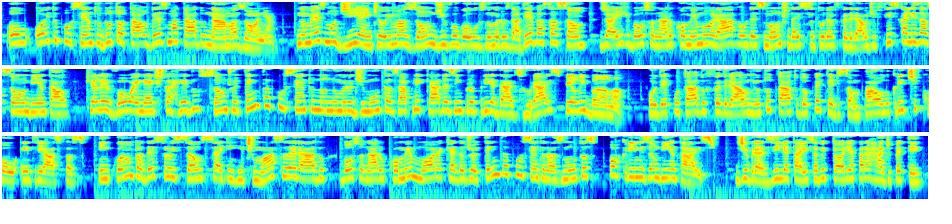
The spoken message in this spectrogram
ou 8% do total desmatado na Amazônia. No mesmo dia em que o Amazon divulgou os números da devastação, Jair Bolsonaro comemorava o desmonte da estrutura federal de fiscalização ambiental, que levou à inédita redução de 80% no número de multas aplicadas em propriedades rurais pelo IBAMA. O deputado federal Nilton Tato do PT de São Paulo criticou, entre aspas, enquanto a destruição segue em ritmo acelerado, Bolsonaro comemora a queda de 80% nas multas por crimes ambientais. De Brasília, Thaisa Vitória para a Rádio PT.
